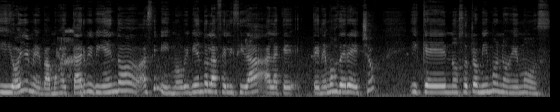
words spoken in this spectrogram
Y óyeme, vamos a estar viviendo así mismo, viviendo la felicidad a la que tenemos derecho y que nosotros mismos nos hemos,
